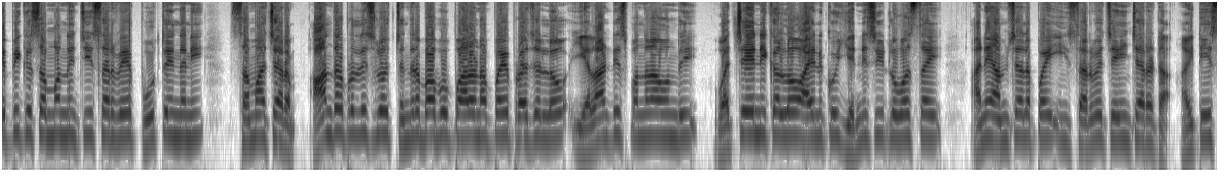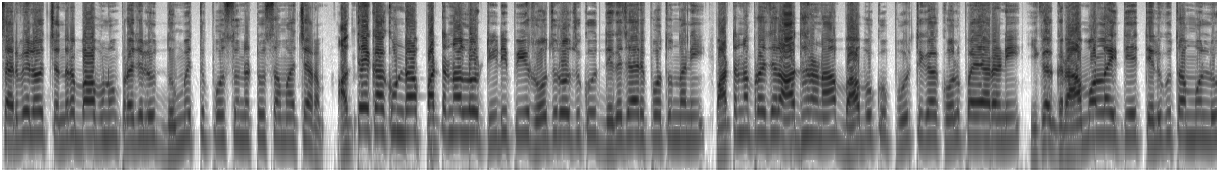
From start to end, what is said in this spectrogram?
ఏపీకి సంబంధించి సర్వే పూర్తి పూర్తయిందని సమాచారం. ఆంధ్రప్రదేశ్లో చంద్రబాబు పాలనపై ప్రజల్లో ఎలాంటి స్పందన ఉంది? వచ్చే ఎన్నికల్లో ఆయనకు ఎన్ని సీట్లు వస్తాయి? అనే అంశాలపై ఈ సర్వే చేయించారట. అయితే ఈ సర్వేలో చంద్రబాబును ప్రజలు దుమ్మెత్తిపోస్తున్నట్టు సమాచారం. అంతేకాకుండా పట్టణాల్లో టీడీపీ రోజురోజుకు దిగజారిపోతుందని పట్టణ ప్రజల ఆదరణ బాబుకు పూర్తిగా కోల్పోయారని ఇక గ్రామాల్లో అయితే తెలుగు తమ్ముళ్ళు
